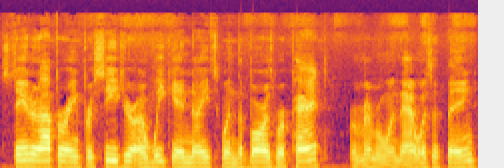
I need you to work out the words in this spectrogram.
standard operating procedure on weekend nights when the bars were packed. Remember when that was a thing?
